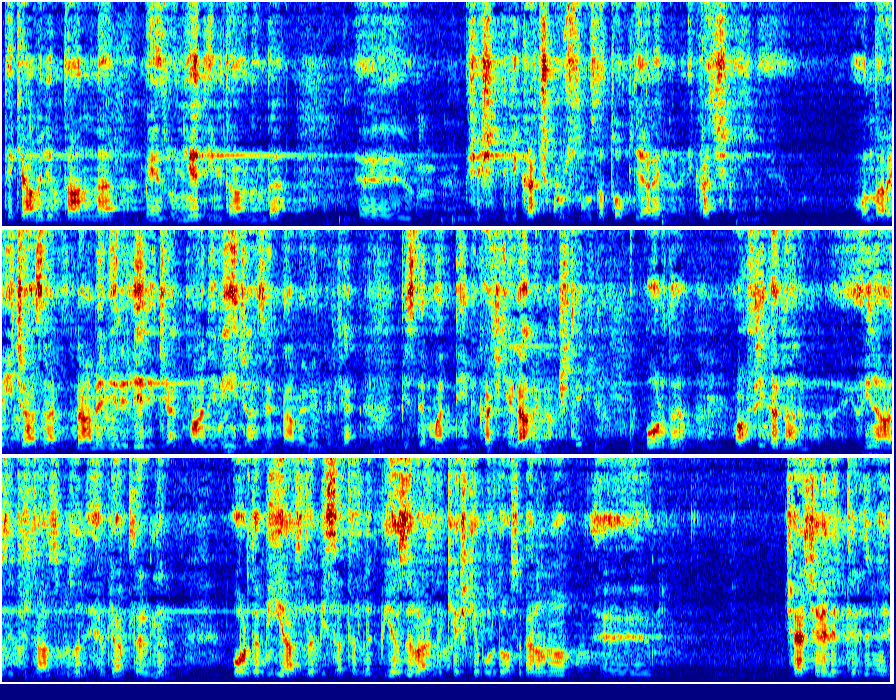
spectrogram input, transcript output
tekamül imtihanına, mezuniyet imtihanında e, çeşitli birkaç kursumuzda toplayarak birkaç onlara icazetname verilirken, manevi icazetname verilirken biz de maddi birkaç kelam etmiştik. Orada Afrika'dan yine Hazreti Üstazımızın evlatlarının orada bir yazdığı bir satırlık bir yazı vardı. Keşke burada olsa. Ben onu e, çerçevelettirdim ve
